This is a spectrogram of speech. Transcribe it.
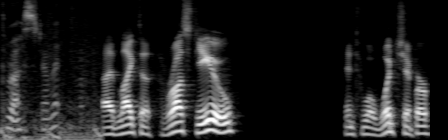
thrust of it. I'd like to thrust you into a wood chipper.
